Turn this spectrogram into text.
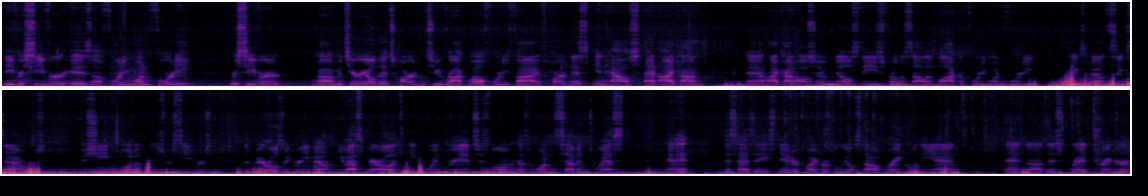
The receiver is a 4140 receiver uh, material that's hardened to Rockwell 45 hardness in-house at Icon. Uh, Icon also mills these from a solid block of 4140 takes about six hours to machine one of these receivers. The barrel is a Green Mountain US barrel. It's 8.3 inches long, has a 1-7 twist in it. This has a standard micro Galil style brake on the end, and uh, this red trigger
